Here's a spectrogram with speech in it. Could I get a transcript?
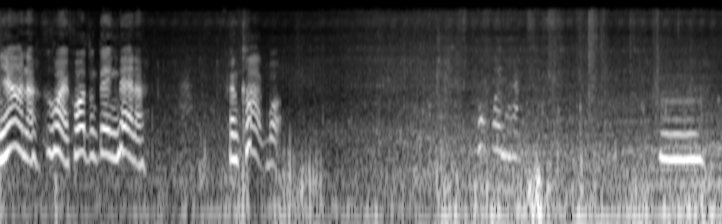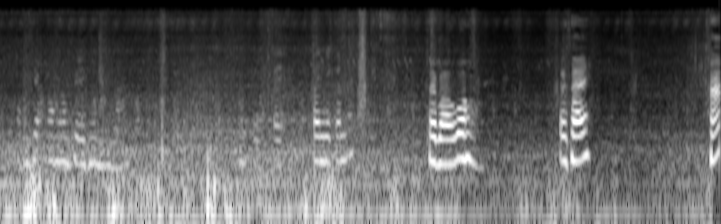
เนี่ยนะคือหอยคอตรงเต็งแท้นะกันคากบ่พกไว้นะฮะอืมผมอยากเอาเงินไปเงินมาไปไปนี่กันนะใส่เบาบ่ไปใส่ ฮะ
